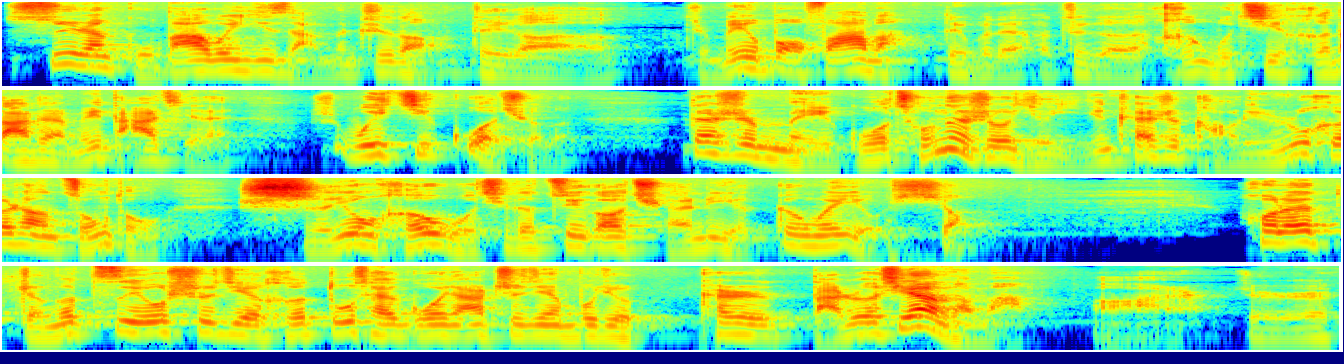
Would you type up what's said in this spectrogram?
虽然古巴危机咱们知道这个就没有爆发嘛，对不对？这个核武器核大战没打起来，是危机过去了。但是美国从那时候就已经开始考虑如何让总统使用核武器的最高权力更为有效。后来整个自由世界和独裁国家之间不就开始打热线了吗？啊，就是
